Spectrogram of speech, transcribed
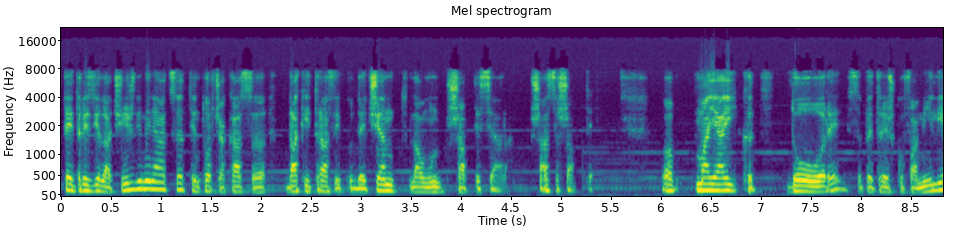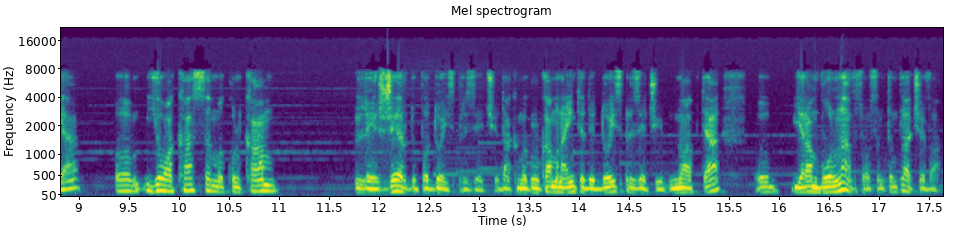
Te-ai trezit la 5 dimineață, te întorci acasă, dacă e traficul decent, la un 7 seara. 6-7. uh, mai ai cât? Două ore să petreci cu familia. Uh, eu acasă mă culcam lejer după 12. Dacă mă culcam înainte de 12 noaptea, uh, eram bolnav sau se întâmpla ceva.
